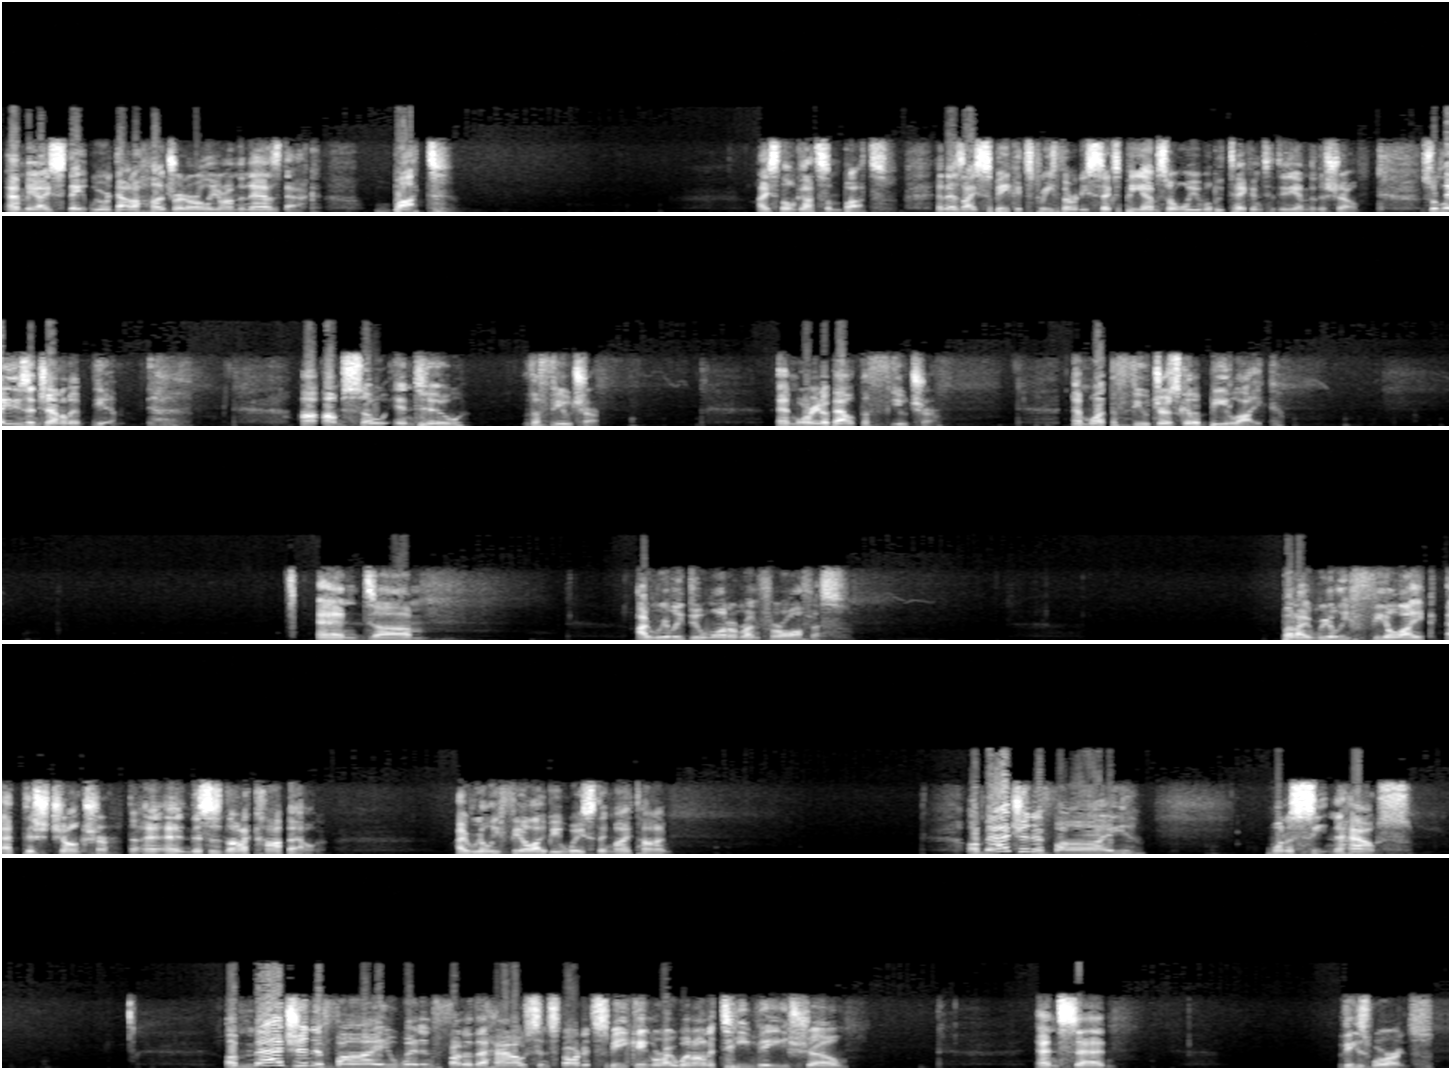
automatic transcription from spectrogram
And may I state we were down 100 earlier on the NASDAQ. But I still got some butts. And as I speak, it's 3:36 p.m., so we will be taken to the end of the show. So, ladies and gentlemen, I'm so into the future and worried about the future and what the future is going to be like. And um, I really do want to run for office. But I really feel like at this juncture, and this is not a cop out, I really feel I'd be wasting my time. Imagine if I won a seat in the House. Imagine if I went in front of the House and started speaking, or I went on a TV show and said these words.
